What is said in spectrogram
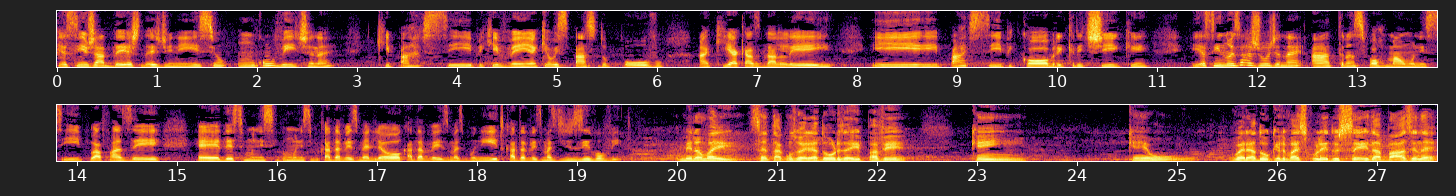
E assim, eu já deixo desde o início um convite, né? Que participe, que venha, aqui é o espaço do povo, aqui é a Casa da Lei, e participe, cobre, critique e assim nos ajude né, a transformar o município, a fazer é, desse município um município cada vez melhor, cada vez mais bonito, cada vez mais desenvolvido. Mirão vai sentar com os vereadores aí para ver quem, quem é o, o vereador que ele vai escolher dos seis da base, né?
